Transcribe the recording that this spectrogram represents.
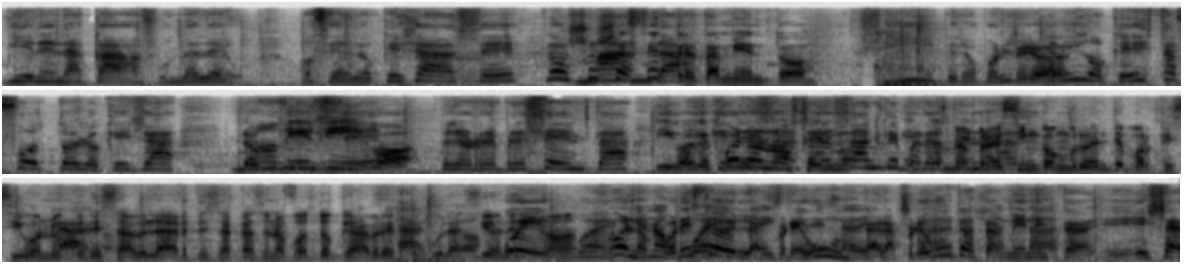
vienen acá a Fundaleu. O sea, lo que ella hace. No, yo ya sé el manda- tratamiento. Sí, pero por eso Pero- te digo que esta foto lo que ella Lo no que dice, digo- pero representa. Digo, es después que no nos sangre para No, pero es incongruente porque si vos no Claro. querés hablar, te sacás una foto que abre Exacto. especulaciones, Bueno, ¿no? Bueno, bueno, que no por eso las preguntas, las preguntas también está. está, ella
